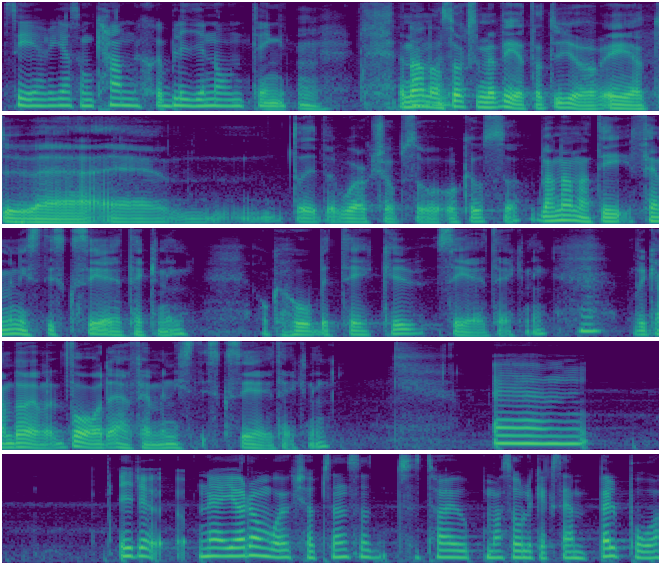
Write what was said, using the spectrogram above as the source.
serie som kanske blir någonting En annan sak som jag vet att du gör är att du eh, eh, driver workshops och, och kurser. Bland annat i feministisk serieteckning och hbtq-serieteckning. Vi kan börja med, vad är feministisk serieteckning? I det, när jag gör de workshopsen så, så tar jag upp massa olika exempel på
